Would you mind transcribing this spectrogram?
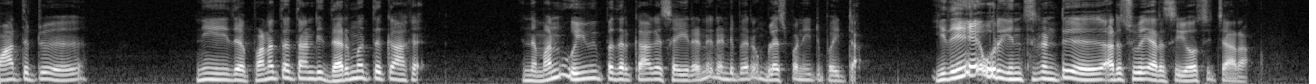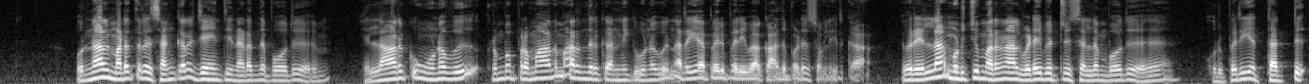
பார்த்துட்டு நீ இதை பணத்தை தாண்டி தர்மத்துக்காக இந்த மண் உய்விப்பதற்காக செய்கிறேன்னு ரெண்டு பேரும் ப்ளஸ் பண்ணிட்டு போயிட்டா. இதே ஒரு இன்சிடெண்ட்டு அரசுவை அரசு யோசிச்சாராம். ஒரு நாள் மடத்தில் சங்கர ஜெயந்தி நடந்தபோது எல்லாருக்கும் உணவு ரொம்ப பிரமாதமாக இருந்திருக்கு அன்றைக்கி உணவு. நிறையா பேர் பெரியவா காதுபட சொல்லியிருக்கா. இவர் எல்லாம் முடித்து மறுநாள் விடைபெற்று செல்லும்போது ஒரு பெரிய தட்டு.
